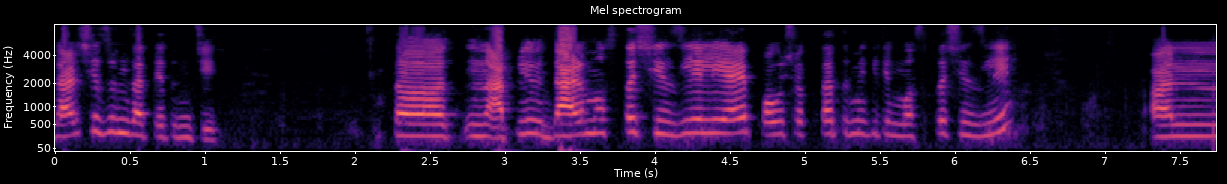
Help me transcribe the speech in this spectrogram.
डाळ शिजून जाते तुमची. तर आपली डाळ मस्त शिजलेली आहे. पाहू शकता तुम्ही किती मस्त शिजली. आणि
